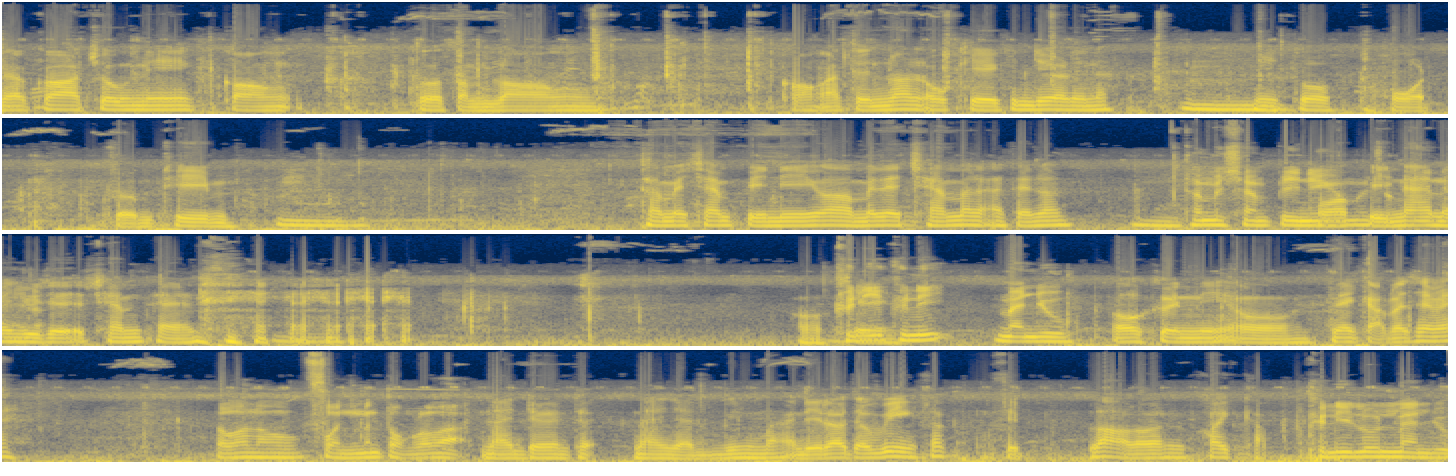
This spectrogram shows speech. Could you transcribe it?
แล้วก็ช่วงนี้กองตัวสำรองของอาร์เซนอลโอเคขึ้นเยอะเลยนะอื มมีตัวโหดเสริมทีมอืมถ้าไม่แชมป์ปีนี้ก็ไม่ได้แชมป์แล้วอาร์เซนอลอืมถ้าไม่แชมป์ปีเพนี้ราะก็ว่าไม่ปีหน้าจบแมนยูไหจะแชมป์แทนโอเคคืนนี้คืนนี้แมนยูโอ้คืนนี้โอ้นายกลับแล้วใช่ไหมแต่ว่าเราฝนมันตกแล้วอะนายเดินเถอะนายอย่าวิ่งมากเดี๋ยวเราจะวิ่งสักสิบรอบแล้วค่อยกลับ คืนนี้ลุ้นแมนยู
